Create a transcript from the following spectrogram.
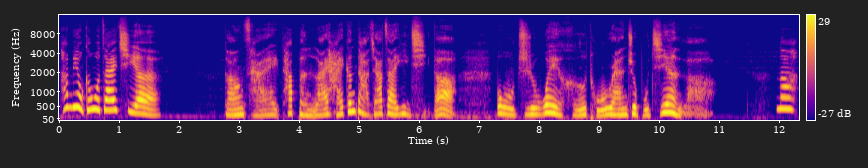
他没有跟我在一起诶。刚才他本来还跟大家在一起的，不知为何突然就不见了。那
